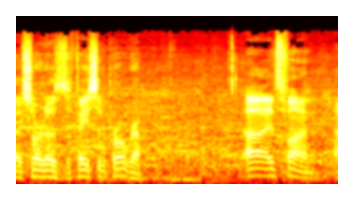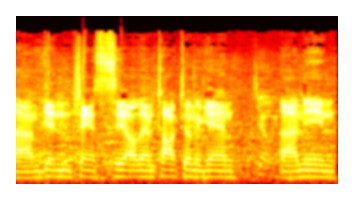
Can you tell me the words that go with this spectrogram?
as sort of as the face of the program. Uh, it's fun. Um, getting a chance to see all them, talk to them again. I mean,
